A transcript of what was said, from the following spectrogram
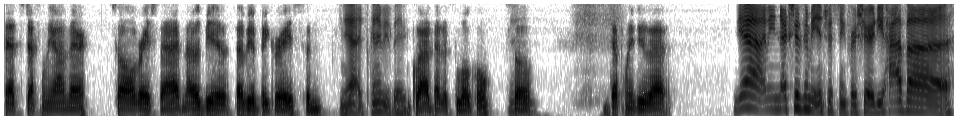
that's definitely on there. So I'll race that, and that would be a that'd be a big race. And yeah, it's gonna be big. Glad that it's local. So definitely do that. Yeah, I mean, next year's gonna be interesting for sure. Do you have a?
